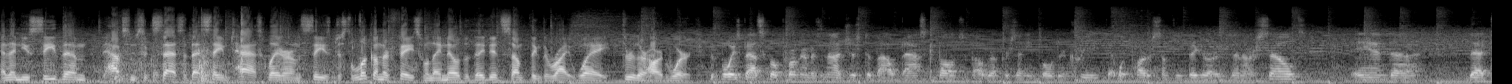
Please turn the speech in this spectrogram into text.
and then you see them have some success at that same task later on in the season. Just a look on their face when they know that they did something the right way through their hard work. The boys basketball program is not just about basketball, it's about representing Boulder Creek, that we're part of something bigger than ourselves, and uh, that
